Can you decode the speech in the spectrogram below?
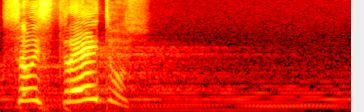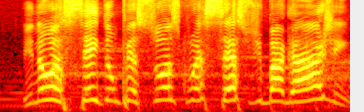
são estreitos. E não aceitam pessoas com excesso de bagagem.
